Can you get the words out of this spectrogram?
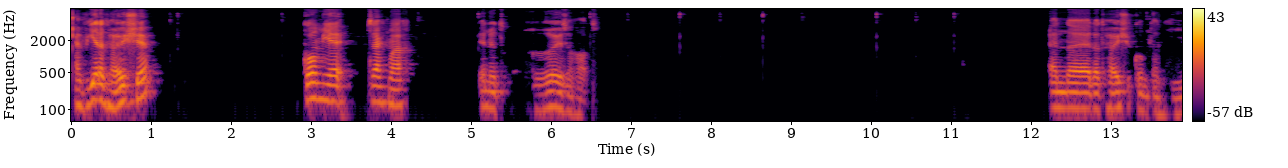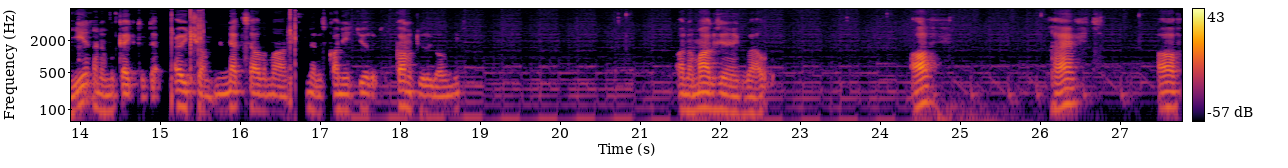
En via dat huisje. Kom je zeg maar in het reuzenrad. En uh, dat huisje komt dan hier. En dan moet ik kijken dat de uitgang net hetzelfde maken. Nee, dat kan niet natuurlijk. Dat kan natuurlijk ook niet. Oh, normaal gezien eigenlijk wel. Af. Recht. Af.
